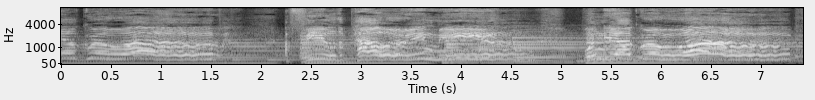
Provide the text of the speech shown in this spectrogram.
I'll grow up.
